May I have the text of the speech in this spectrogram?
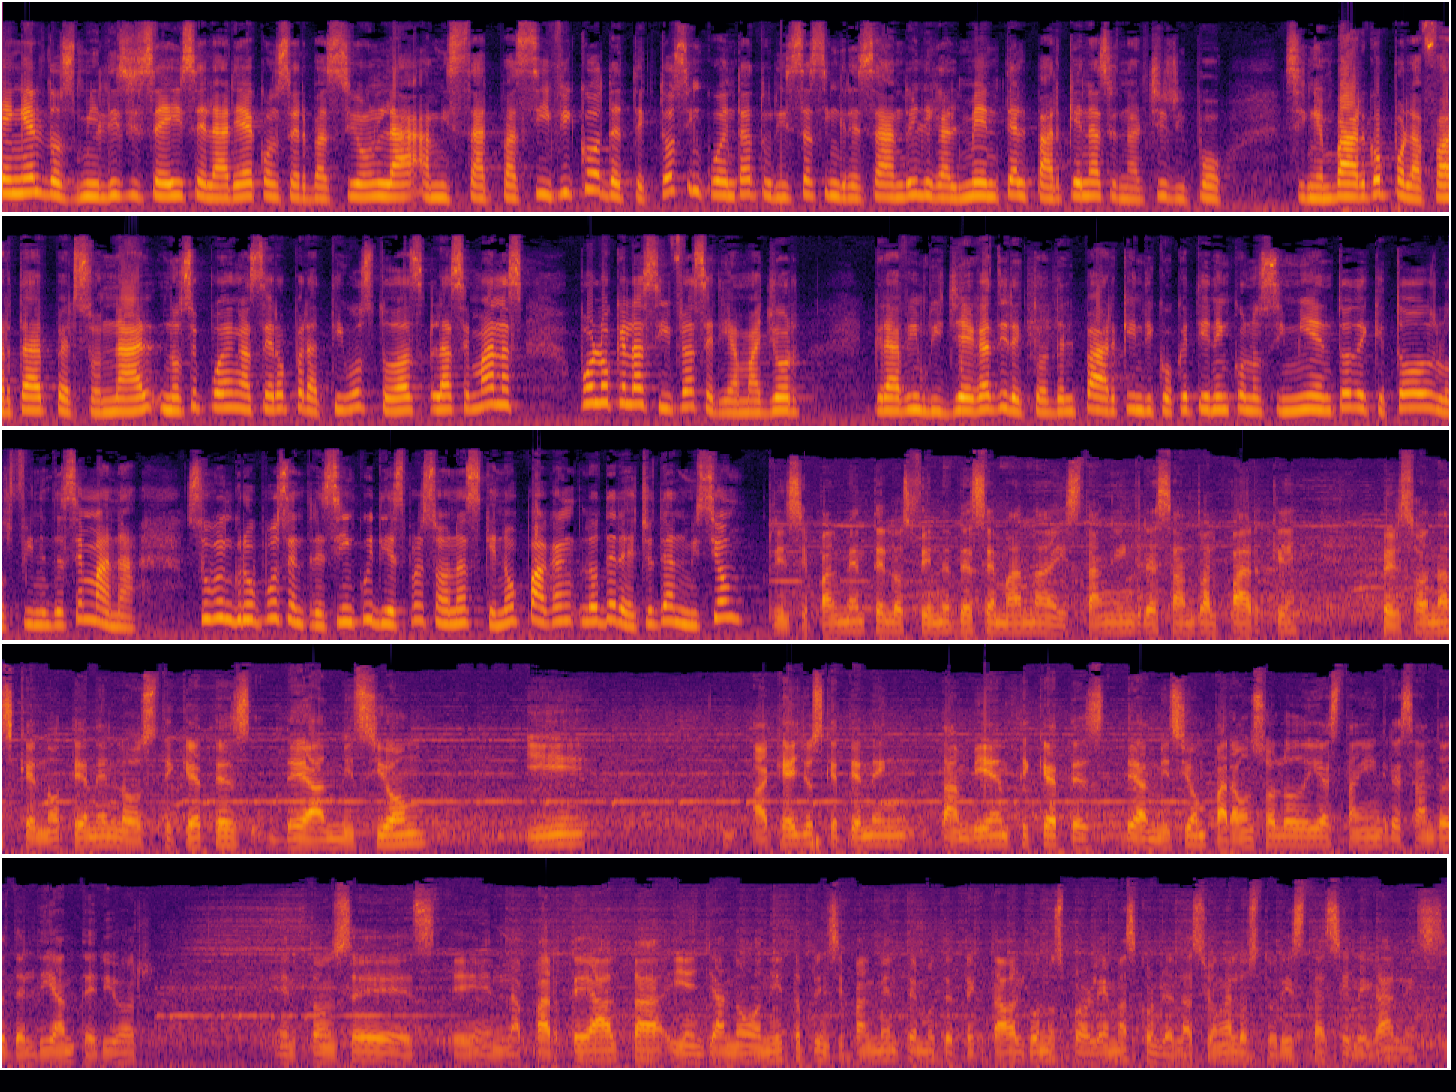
En el 2016, el área de conservación La Amistad Pacífico detectó 50 turistas ingresando ilegalmente al Parque Nacional Chirripó. Sin embargo, por la falta de personal, no se pueden hacer operativos todas las semanas, por lo que la cifra sería mayor. Gravin Villegas, director del parque, indicó que tienen conocimiento de que todos los fines de semana suben grupos entre 5 y 10 personas que no pagan los derechos de admisión. Principalmente los fines de semana están ingresando al parque personas que no tienen los tiquetes de admisión y aquellos que tienen también tiquetes de admisión para un solo día están ingresando desde el día anterior. Entonces, en la parte alta y en Llano Bonito principalmente hemos detectado algunos problemas con relación a los turistas ilegales.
